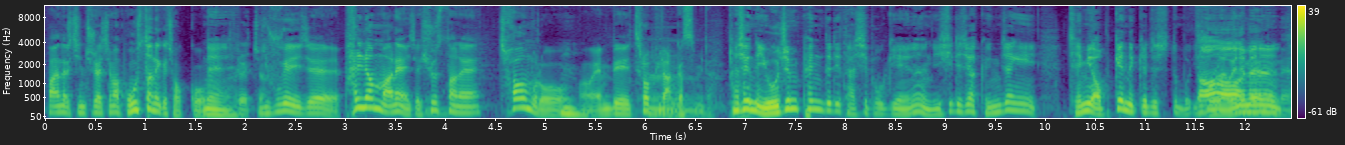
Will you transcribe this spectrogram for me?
final에 진출했지만 보스턴에게 졌고 네. 그랬죠. 이후에 이제 8년 만에 이제 휴스턴에 처음으로 음. 어, NBA 트로피를 안겼습니다. 사실 근데 요즘 팬들이 다시 보기에는 이 시리즈가 굉장히 재미없게 느껴질 수도 뭐- 아, 몰라. 왜냐면은 네네네.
